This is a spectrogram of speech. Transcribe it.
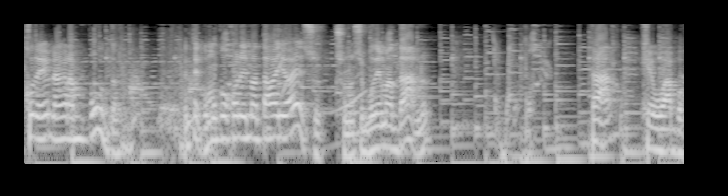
Joder, la gran puta. Gente, ¿cómo cojones mataba yo a eso? Eso no se puede matar, ¿no? Ah, qué guapo.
